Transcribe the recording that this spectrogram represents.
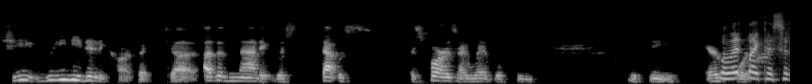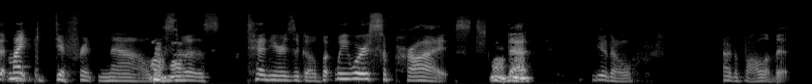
she we needed a car. But uh, other than that, it was that was as far as I went with the with the airport. Well, it, like I said, it might be different now. Uh-huh. This was 10 years ago, but we were surprised uh-huh. that, you know, out of all of it.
